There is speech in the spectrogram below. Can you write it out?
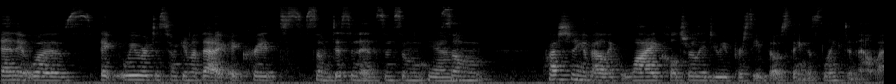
and it was it, we were just talking about that it creates some dissonance and some Yeah. some questioning about like why culturally do we perceive those things linked in that way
